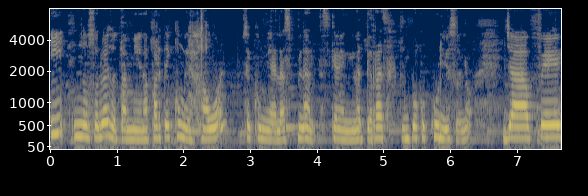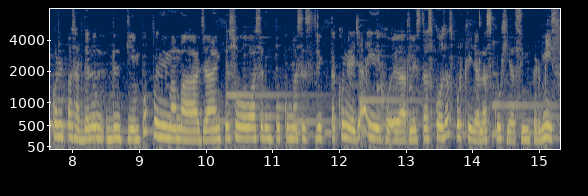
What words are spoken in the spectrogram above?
Y no solo eso, también aparte de comer jabón, se comía las plantas que había en la terraza, un poco curioso, ¿no? Ya fue con el pasar del tiempo, pues mi mamá ya empezó a ser un poco más estricta con ella y dejó de darle estas cosas porque ella las cogía sin permiso.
